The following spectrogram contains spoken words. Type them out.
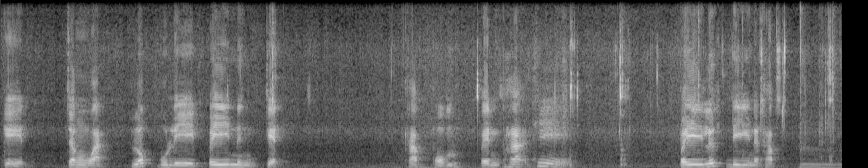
เกต จังหวัดลบบุรีปีหนึ่งเจ็ดครับ ผมเป็นพระที่ปีลึกดีนะครับอืม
